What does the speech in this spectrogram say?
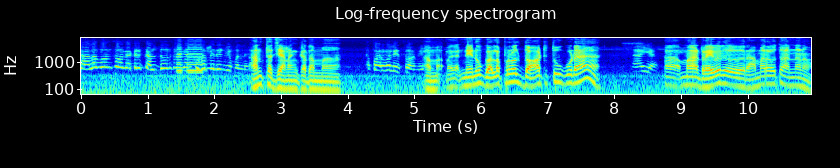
చాలా బాగుంది స్వామి. అక్కడ కలుద్దాం మిమ్మల్ని. అంత జనం కదమ్మా. పర్వాలేదు స్వామి. అమ్మ నేను గొల్లపురోలు దాటుతూ కూడా మా డ్రైవర్ రామారావుతో అన్నాను.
